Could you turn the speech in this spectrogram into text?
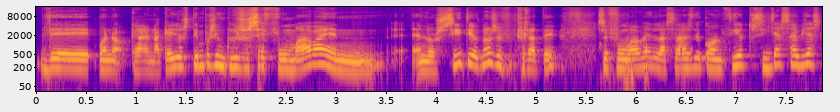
de, bueno, que en aquellos tiempos incluso se fumaba en, en, los sitios, ¿no? Fíjate, se fumaba en las salas de conciertos y ya sabías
